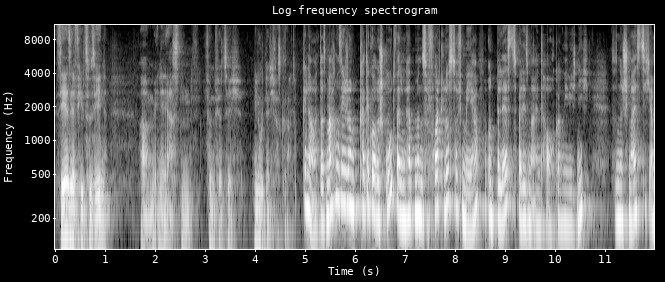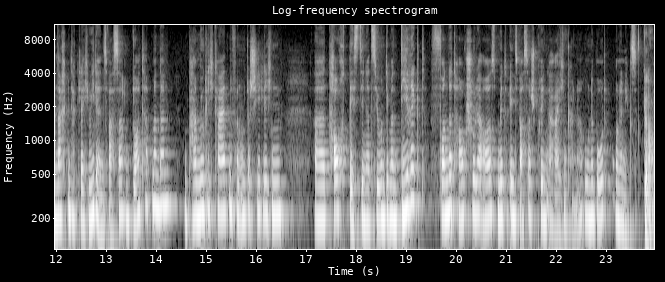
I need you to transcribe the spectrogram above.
sehr, sehr viel zu sehen ähm, in den ersten 45 Minuten, hätte ich fast gesagt. Genau, das machen sie schon kategorisch gut, weil dann hat man sofort Lust auf mehr und belässt es bei diesem einen Tauchgang nämlich nicht, sondern schmeißt sich am Nachmittag gleich wieder ins Wasser und dort hat man dann ein paar Möglichkeiten von unterschiedlichen äh, Tauchdestinationen, die man direkt von der Tauchschule aus mit ins Wasser springen erreichen kann. Ne? Ohne Boot, ohne nichts. Genau.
